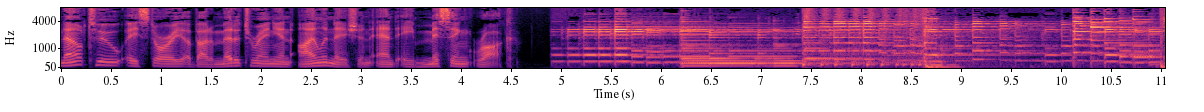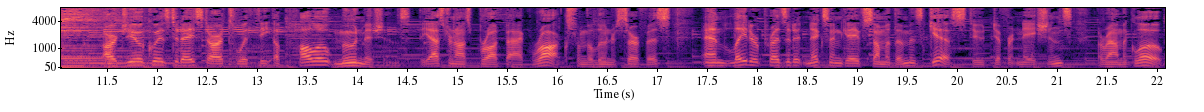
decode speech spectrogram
Now to a story about a Mediterranean island nation and a missing rock. Our Geo quiz today starts with the Apollo moon missions. The astronauts brought back rocks from the lunar surface, and later President Nixon gave some of them as gifts to different nations around the globe.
